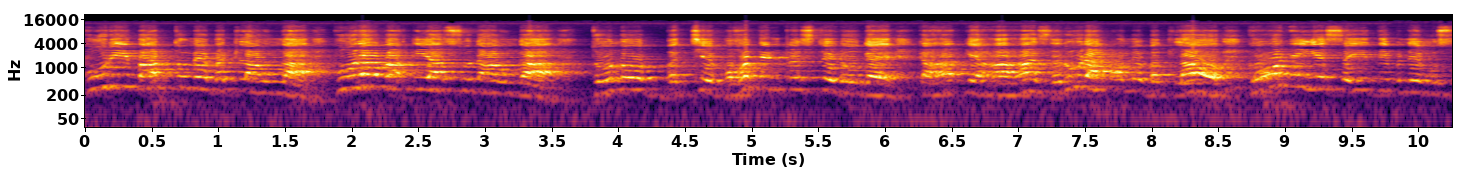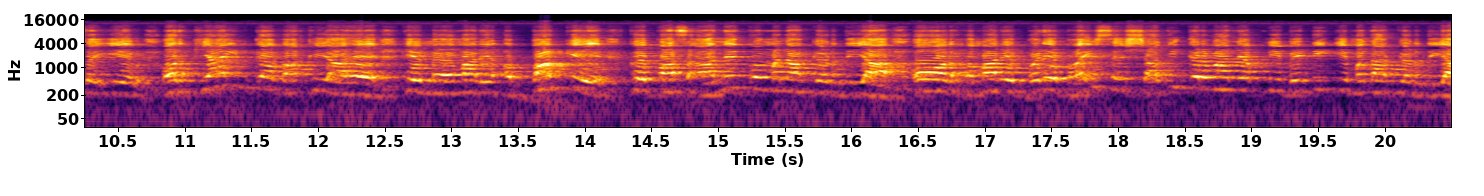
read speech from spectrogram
پوری بات تمہیں بتلاؤں گا، پورا واقعہ سناؤں گا۔ دونوں بچے بہت انٹرسٹڈ ہو گئے، کہا کہ ہاں ہاں ضرور آپ ہمیں بتلاؤ، کون ہے یہ سعید ابن مسیب اور کیا ان کا واقعہ ہے کہ میں ہمارے ابا کے پاس آنے کو منع کر دیا، اور ہمارے بڑے بھائی سے شادی کروانے اپنی بیٹی کی منع کر دیا؟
